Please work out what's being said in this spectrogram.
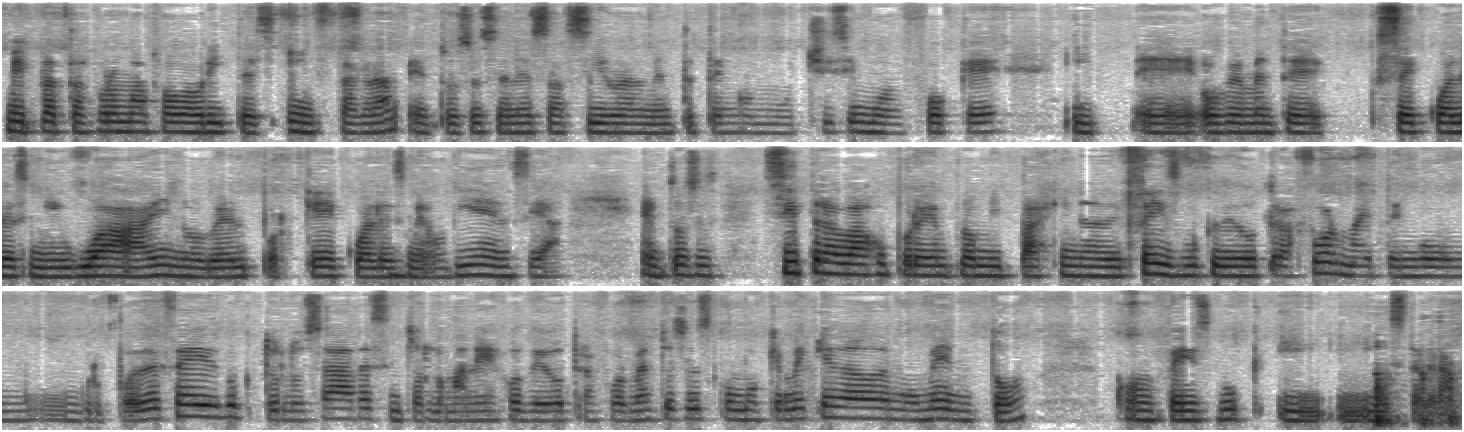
mi plataforma favorita es Instagram, entonces en esa sí realmente tengo muchísimo enfoque y eh, obviamente sé cuál es mi why, no ver el por qué, cuál es mi audiencia. Entonces, sí trabajo, por ejemplo, mi página de Facebook de otra forma y tengo un grupo de Facebook, tú lo sabes, entonces lo manejo de otra forma. Entonces, como que me he quedado de momento con Facebook y, Instagram.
